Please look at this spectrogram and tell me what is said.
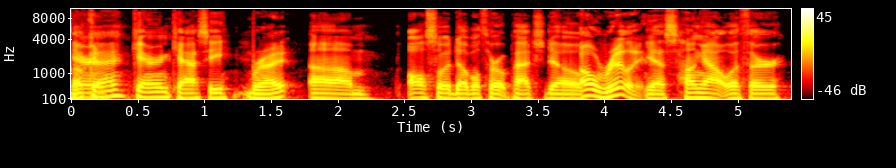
Karen, Okay. Karen Cassie. Right. Um, also a double throat patch doe. Oh, really? Yes. Hung out with her.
